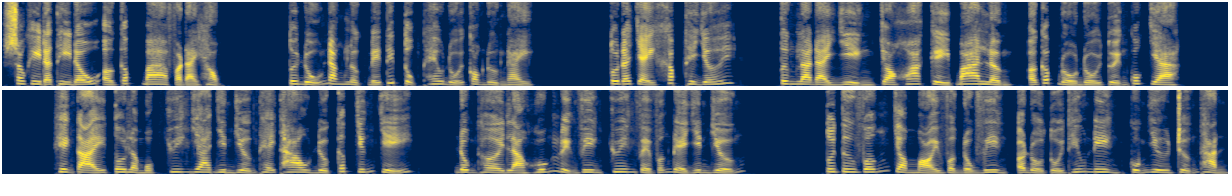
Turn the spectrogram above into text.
Sau khi đã thi đấu ở cấp 3 và đại học, tôi đủ năng lực để tiếp tục theo đuổi con đường này. Tôi đã chạy khắp thế giới từng là đại diện cho Hoa Kỳ ba lần ở cấp độ đội tuyển quốc gia. Hiện tại tôi là một chuyên gia dinh dưỡng thể thao được cấp chứng chỉ, đồng thời là huấn luyện viên chuyên về vấn đề dinh dưỡng. Tôi tư vấn cho mọi vận động viên ở độ tuổi thiếu niên cũng như trưởng thành.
